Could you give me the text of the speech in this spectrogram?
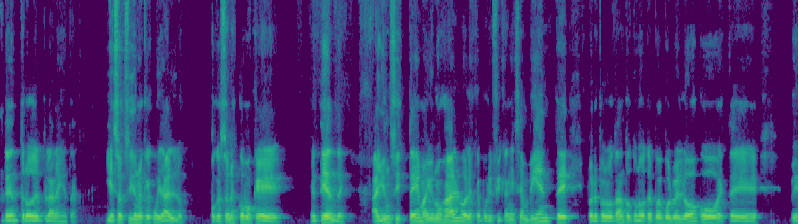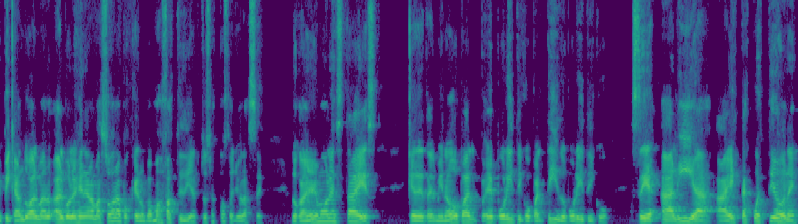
dentro del planeta. Y ese oxígeno hay que cuidarlo. Porque eso no es como que, ¿me entiendes? Hay un sistema, hay unos árboles que purifican ese ambiente, pero por lo tanto tú no te puedes volver loco este, eh, picando árboles en el Amazonas porque nos vamos a fastidiar. Todas esas cosas yo las sé. Lo que a mí me molesta es que determinado eh, político, partido político, se alía a estas cuestiones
